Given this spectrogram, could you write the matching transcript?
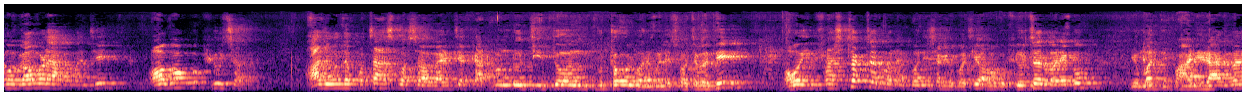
म गाउँबाट आएको मान्छे अबको फ्युचर। आजभन्दा पचास वर्ष अगाडि चाहिँ काठमाडौँ चितवन बुटोल भनेर मैले सोचेको थिएँ। अब इन्फ्रास्ट्रक्चर बना बनिसकेपछि अबको फ्युचर भनेको यो मध्य पहाडी राजमा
